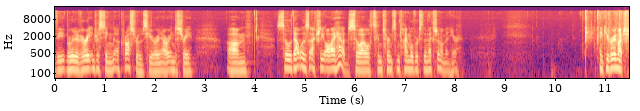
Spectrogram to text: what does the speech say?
the, we're at a very interesting uh, crossroads here in our industry. Um, so that was actually all I had. So I will turn some time over to the next gentleman here. Thank you very much.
